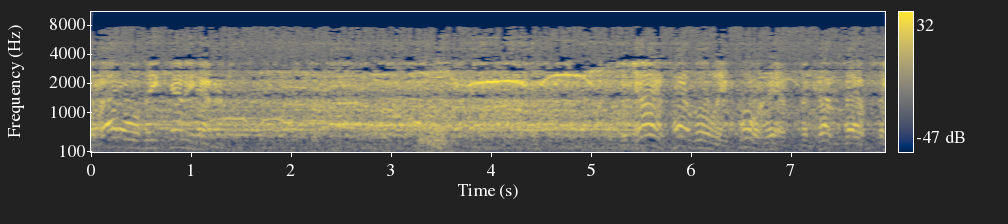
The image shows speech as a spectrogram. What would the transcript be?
The batter will be Kenny Henderson. Have only four hits. The Cubs have 16.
